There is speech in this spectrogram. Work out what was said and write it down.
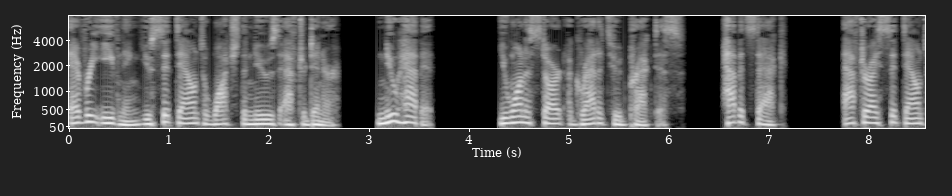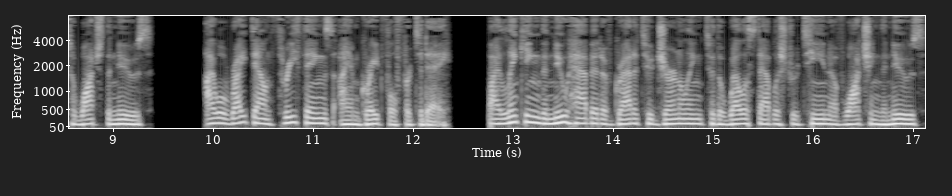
Every evening, you sit down to watch the news after dinner. New habit. You want to start a gratitude practice. Habit stack. After I sit down to watch the news, I will write down three things I am grateful for today. By linking the new habit of gratitude journaling to the well-established routine of watching the news,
